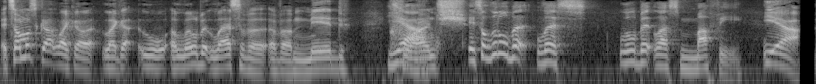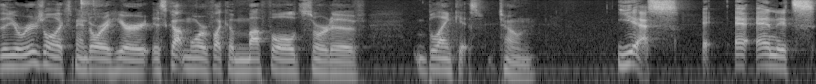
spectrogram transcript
It's almost got like a like a, a little bit less of a of a mid Yeah. crunch. It's a little bit less a little bit less muffy. Yeah, The original Expandora here it's got more of like a muffled sort of blanket tone. Yes, and it's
